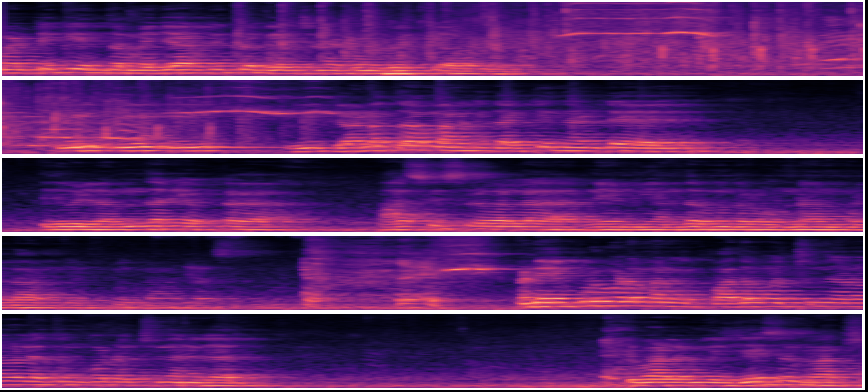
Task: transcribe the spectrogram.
మట్టికి ఇంత మెజారిటీతో గెలిచినటువంటి వ్యక్తి ఎవరు? ఈ ఈ ఘనత మనకు దక్కిందంటే ఇది వీళ్ళందరి యొక్క ఆశీస్సుల వల్ల నేను మీ అందరి ముందర ఉన్నాను మళ్ళా అని చెప్పి మనం చేస్తాను అంటే ఎప్పుడు కూడా మనకు పదం వచ్చిందనో లేదా ఇంకోటి వచ్చిందని కాదు. ఇవాళ మీరు చేసిన రక్ష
